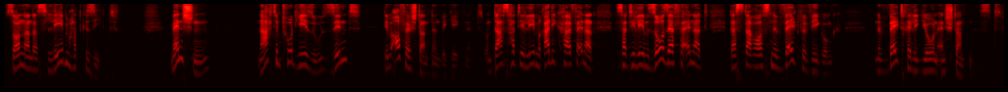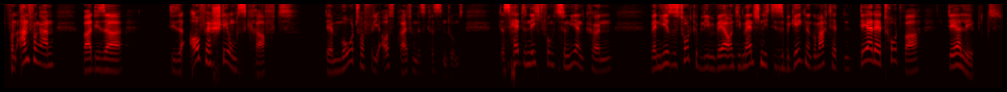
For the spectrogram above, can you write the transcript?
sondern das Leben hat gesiegt. Menschen nach dem Tod Jesu sind dem Auferstandenen begegnet. Und das hat ihr Leben radikal verändert. Das hat ihr Leben so sehr verändert, dass daraus eine Weltbewegung, eine Weltreligion entstanden ist. Von Anfang an war dieser, diese Auferstehungskraft der Motor für die Ausbreitung des Christentums. Das hätte nicht funktionieren können, wenn Jesus tot geblieben wäre und die Menschen nicht diese Begegnung gemacht hätten. Der, der tot war, der lebt.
